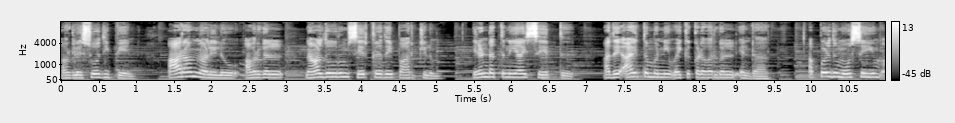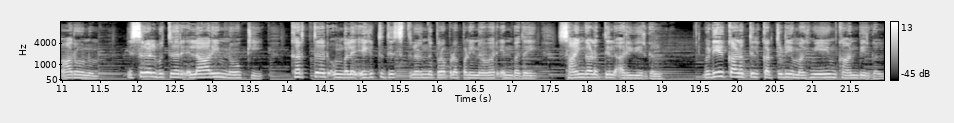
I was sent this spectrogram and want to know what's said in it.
அவர்களை சோதிப்பேன். ஆறாம் நாளிலோ அவர்கள் நாள்தோறும் சேர்க்கிறதை பார்க்கிலும் இரண்டத்தனையாய் சேர்த்து அதை ஆயத்தம் பண்ணி வைக்க கடவர்கள் என்றார். அப்பொழுது மோசையும் ஆரோனும் இஸ்ரேல் புத்திரர் எல்லாரையும் நோக்கி கர்த்தர் உங்களை எகிப்து தேசத்திலிருந்து புறப்பட பண்ணினவர் என்பதை சாயங்காலத்தில் அறிவீர்கள். விடிய காலத்தில் கர்த்துடைய மகிமையையும் காண்பீர்கள்.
